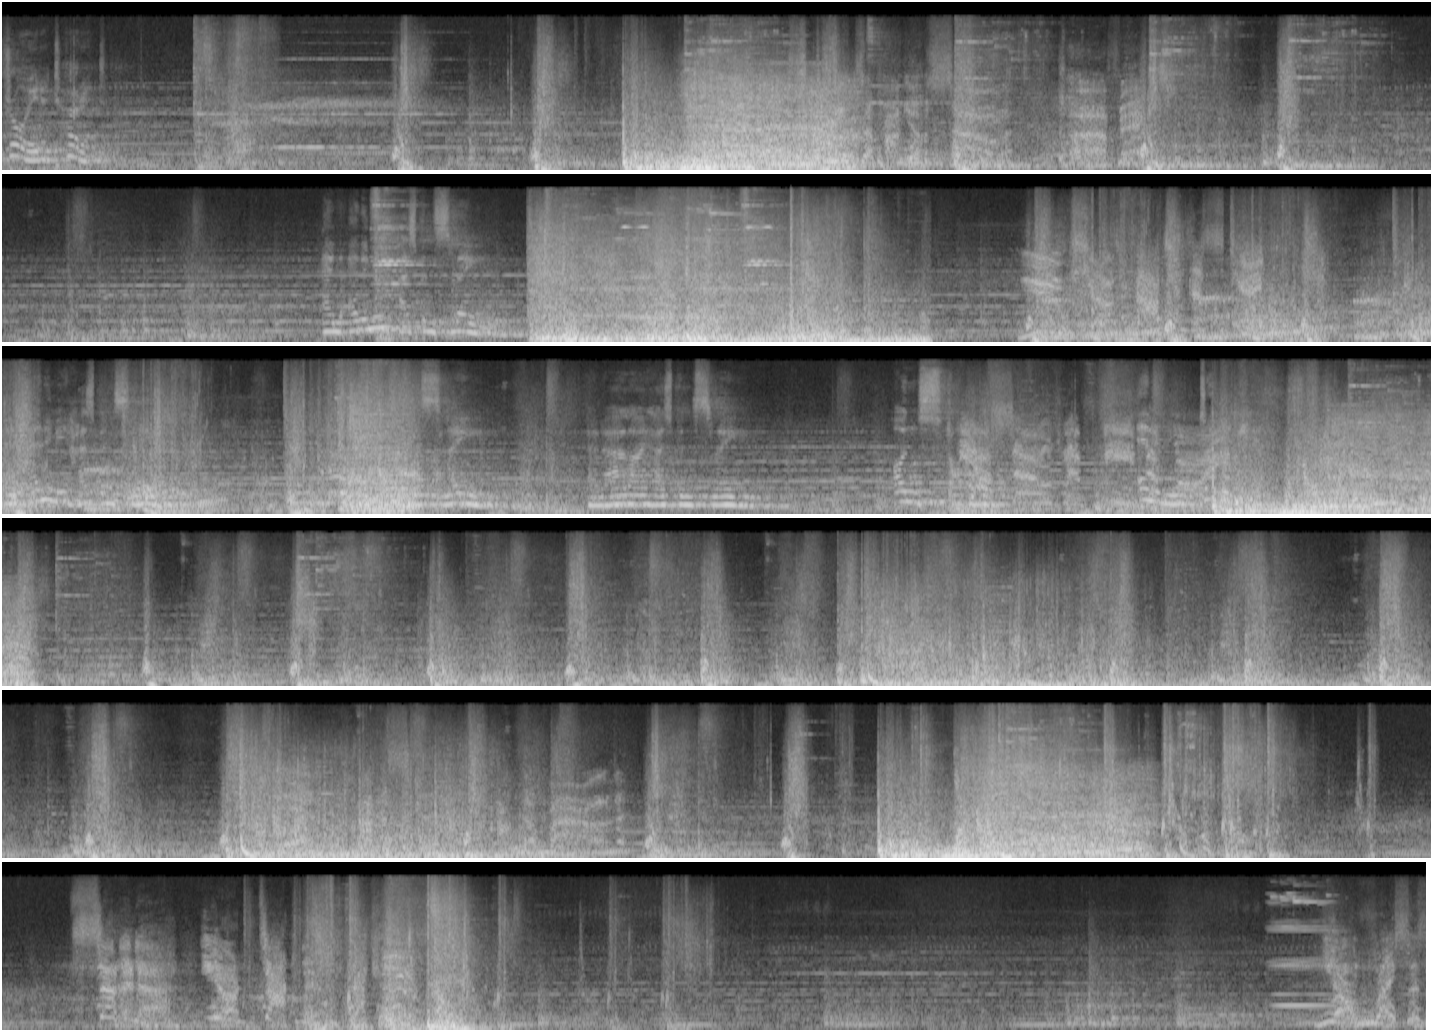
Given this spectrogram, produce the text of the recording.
Destroyed a turret. An enemy has been slain. Been slain. An ally has been slain. Unstoppable. Enemy double kill.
